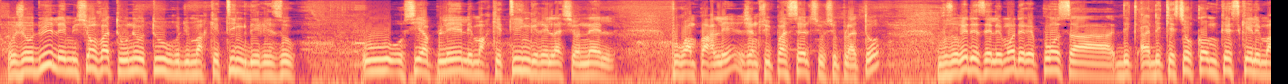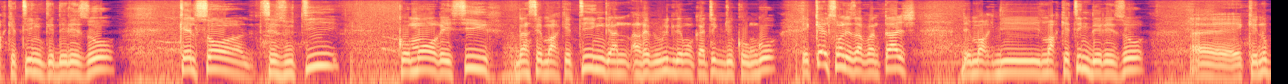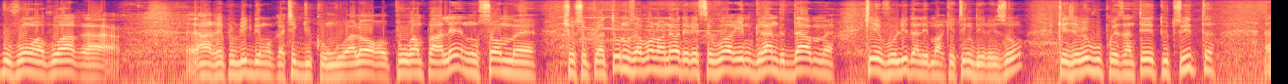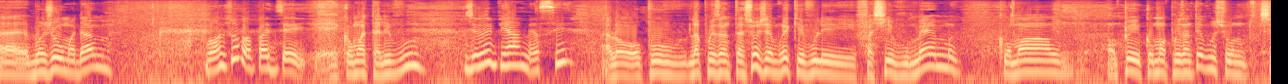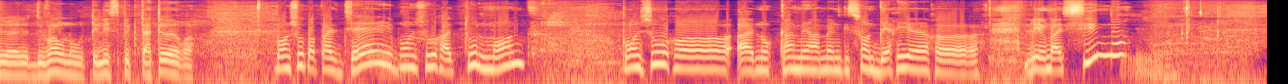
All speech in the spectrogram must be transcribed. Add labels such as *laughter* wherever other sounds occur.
Aujourd'hui, l'émission va tourner autour du marketing des réseaux ou aussi appelé le marketing relationnel. Pour en parler, je ne suis pas seul sur ce plateau. Vous aurez des éléments de réponse à des, questions comme qu'est-ce qu'est le marketing des réseaux, quels sont ces outils, comment réussir dans ce marketing en, République démocratique du Congo et quels sont les avantages du marketing des réseaux euh, que nous pouvons avoir euh, en République démocratique du Congo. Alors pour en parler, nous sommes euh, sur ce plateau, nous avons l'honneur de recevoir une grande dame qui évolue dans le marketing des réseaux que je vais vous présenter tout de suite. bonjour madame. Bonjour Papa Jay. Et comment allez-vous? Je vais bien, merci. Alors pour la présentation, j'aimerais que vous les fassiez vous-même. Comment on peut comment présentez-vous devant nos téléspectateurs? Bonjour Papa Jay, bonjour à tout le monde. Bonjour euh, à nos caméramens qui sont derrière euh, les machines.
